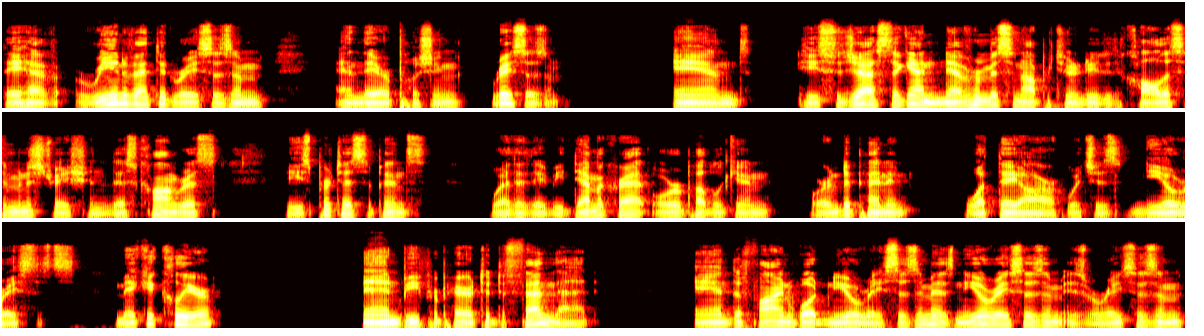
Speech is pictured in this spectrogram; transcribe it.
They have reinvented racism and they are pushing racism. And he suggests, again, never miss an opportunity to call this administration, this Congress, these participants, whether they be Democrat or Republican or independent, what they are, which is neo racists. Make it clear and be prepared to defend that and define what neo racism is. Neo racism is racism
